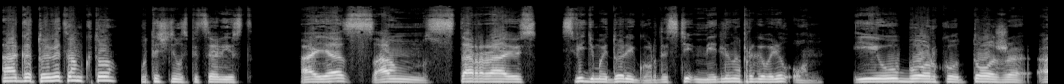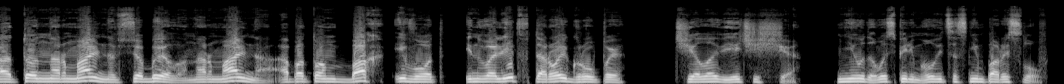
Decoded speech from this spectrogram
«А готовит вам кто?» — уточнил специалист. «А я сам стараюсь», — с видимой долей гордости медленно проговорил он. И уборку тоже, а то нормально все было, нормально, а потом бах и вот, инвалид второй группы. Человечище. Мне удалось перемолвиться с ним парой слов,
